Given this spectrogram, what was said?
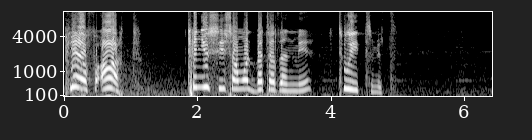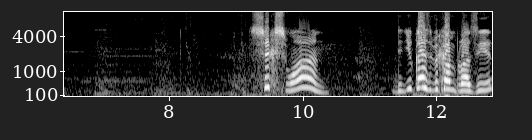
Play of art. Can you see someone better than me? Tweet it. Six one. Did you guys become Brazil?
